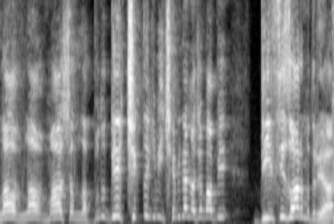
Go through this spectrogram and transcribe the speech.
Love love maşallah. Bunu direkt çıktığı gibi içebilen acaba bir dilsiz var mıdır ya?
